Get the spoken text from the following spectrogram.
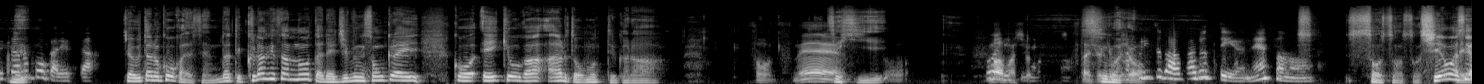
歌の効果ですか？じゃあ歌の効果ですね。だってクラゲさんの歌で自分そんくらいこう影響があると思ってるから、そうですね。ぜひまあまあ、伝えておきましょう。確率が上がるっていうね、その、そうそうそう。幸せ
